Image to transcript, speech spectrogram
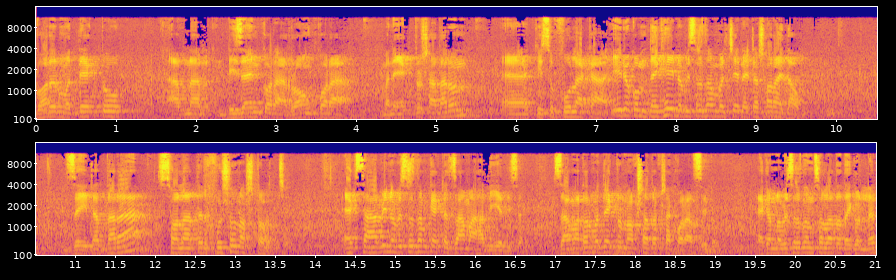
ঘরের মধ্যে একটু আপনার ডিজাইন করা, রং করা মানে একটু সাধারণ কিছু ফুল আঁকা, এরকম দেখেই নবিসাম বলছেন, এটা সরাই দাও। যে এটার দ্বারা সলাতের খুশো নষ্ট হচ্ছে। এক সাহাবি নবিসামকে একটা জামা হাদিয়ে দিছেন। জামাটার মধ্যে একটু নকশা টকশা করা ছিল। এখন নবিসাম সলাত আদায় করলেন।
